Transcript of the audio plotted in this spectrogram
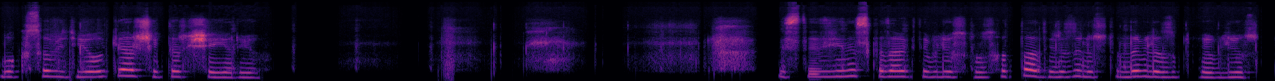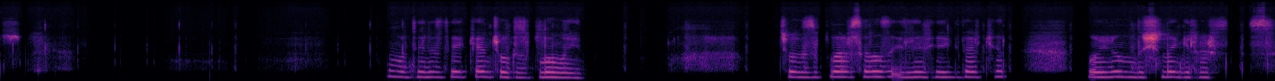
Bu kısa video gerçekten işe yarıyor. İstediğiniz kadar gidebiliyorsunuz. Hatta denizin üstünde bile zıplayabiliyorsunuz. Ama denizdeyken çok zıplamayın. Çok zıplarsanız ileriye giderken oyunun dışına girersiniz.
